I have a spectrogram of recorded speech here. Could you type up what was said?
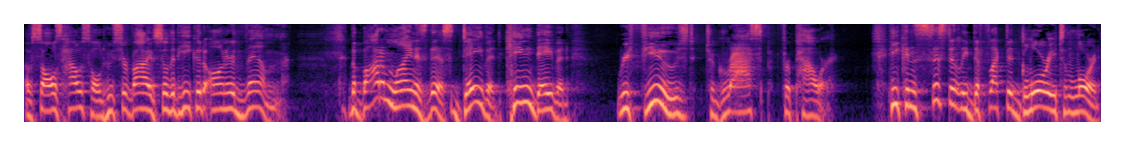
of Saul's household who survived so that he could honor them. The bottom line is this David, King David, refused to grasp for power. He consistently deflected glory to the Lord.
